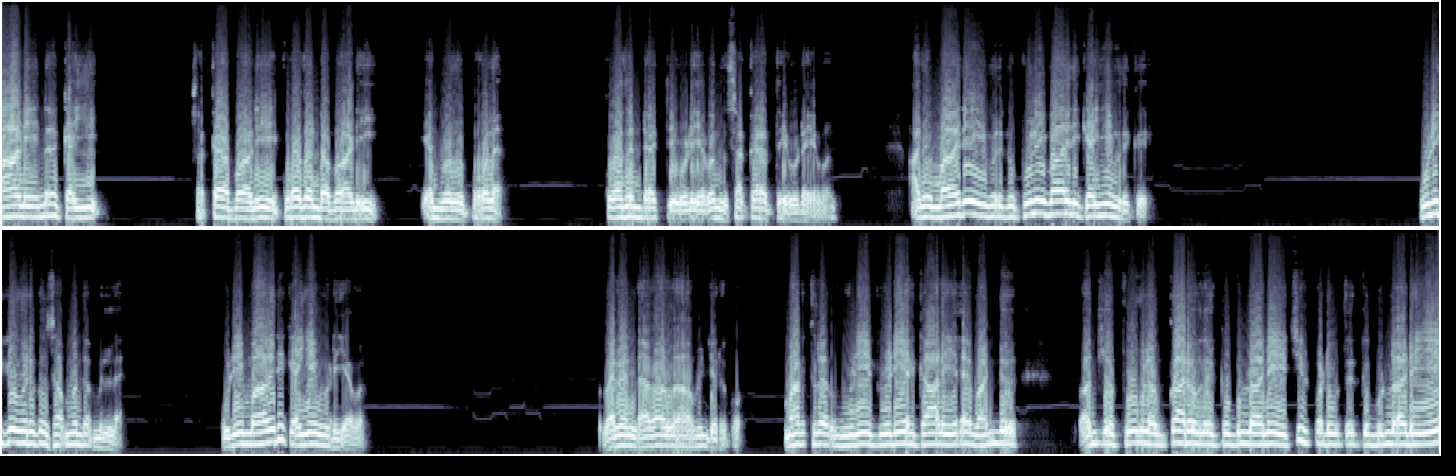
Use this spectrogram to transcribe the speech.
பாணின்னா கை. சக்கரபாணி கோதண்டபாணி என்பது போல. கோதண்டத்தை உடையவன் சக்கரத்தை உடையவன். அது மாதிரி இவருக்கு புலி மாதிரி கையும் இருக்கு புலிக்கும் இவருக்கும் சம்பந்தம் இல்லை புலி மாதிரி கையை உடையவன். விரல் நகலாம் அமைஞ்சிருக்கும். மரத்துல விடிய விடிய காலையில வந்து வந்து பூவில உட்காருவதற்கு முன்னாடியே எச்சில் படுவதற்கு முன்னாடியே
